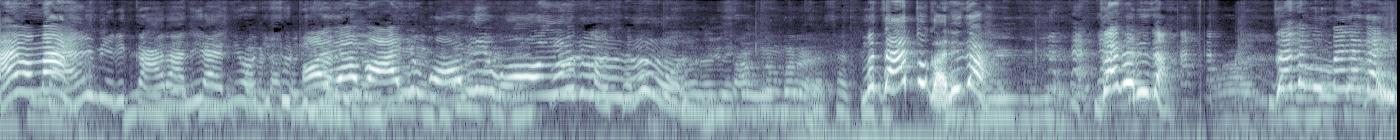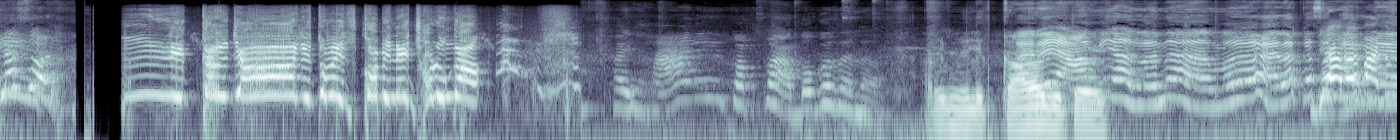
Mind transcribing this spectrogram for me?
Hi mamma मेरी कार आली आणि अरे बाई बाबरी मग जा तू घरी जा. जा घरी जा. जा तू मुंबईला जा हिला सोड. निकल जा नहीं तो मैं इसको भी नहीं छोड़ूंगा. अरे मेले काय घेतोय आम्ही आलो ना मग ह्याला कसं घ्या बाई, करणार पाठवू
